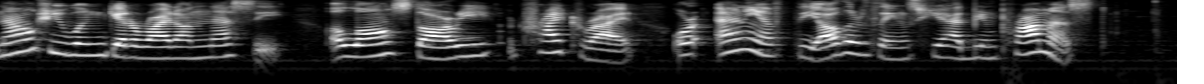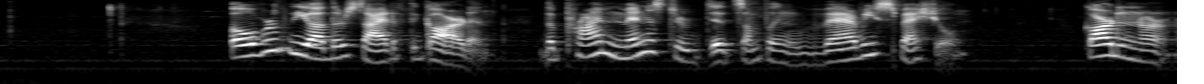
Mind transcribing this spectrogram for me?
Now she wouldn't get a ride on Nessie, a long story, a trike ride, or any of the other things he had been promised. Over the other side of the garden, the Prime Minister did something very special. Gardener,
